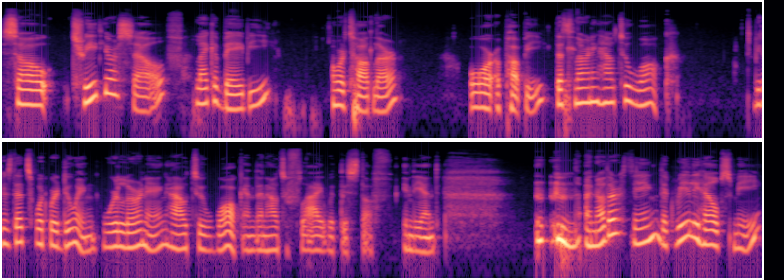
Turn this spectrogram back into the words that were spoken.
so treat yourself like a baby or a toddler or a puppy that's learning how to walk. Because that's what we're doing. We're learning how to walk and then how to fly with this stuff in the end. Another thing that really helps me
